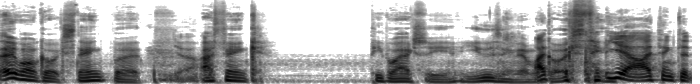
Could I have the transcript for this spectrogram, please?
They won't go extinct, but Yeah. I think people actually using them will I- go extinct. Yeah, I think that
